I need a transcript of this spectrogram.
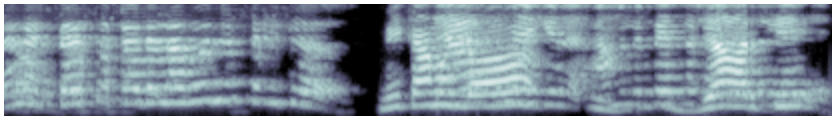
नाही नाही पैसा कायदा लागू आहे ना सर इथं. मी काय पैसा ज्या नाही.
